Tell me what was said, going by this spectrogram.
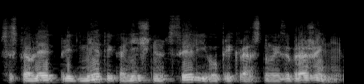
составляют определяет предмет и конечную цель его прекрасного изображения.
